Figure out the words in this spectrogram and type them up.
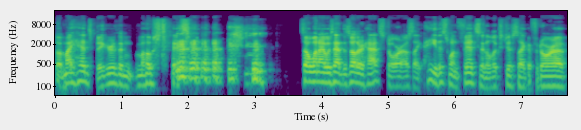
but my head's bigger than most. so when I was at this other hat store, I was like, hey, this one fits and it looks just like a fedora.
